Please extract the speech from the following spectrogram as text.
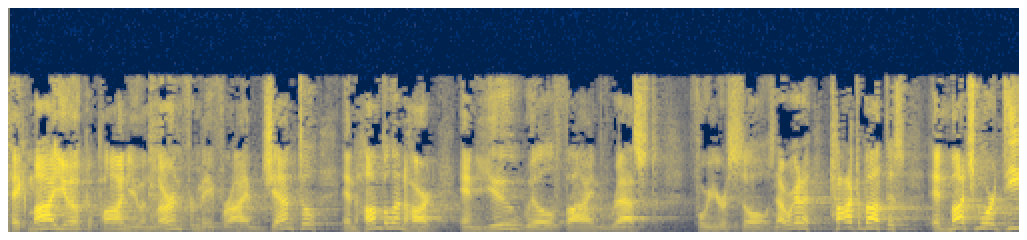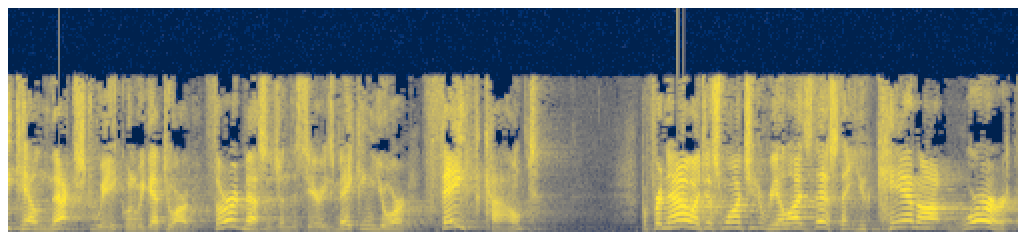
Take my yoke upon you and learn from me, for I am gentle and humble in heart, and you will find rest for your souls. Now, we're going to talk about this in much more detail next week when we get to our third message in the series, Making Your Faith Count. But for now, I just want you to realize this that you cannot work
